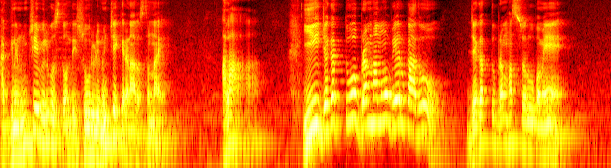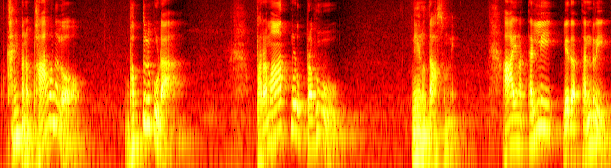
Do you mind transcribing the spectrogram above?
అగ్ని నుంచే వెలుగు వస్తుంది సూర్యుడి నుంచే కిరణాలు వస్తున్నాయి. అలా ఈ జగత్తు బ్రహ్మము వేరు కాదు. జగత్తు బ్రహ్మస్వరూపమే. కానీ మన భావనలో భక్తులు కూడా పరమాత్ముడు ప్రభువు నేను దాసుని ఆయన తల్లి లేదా తండ్రి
